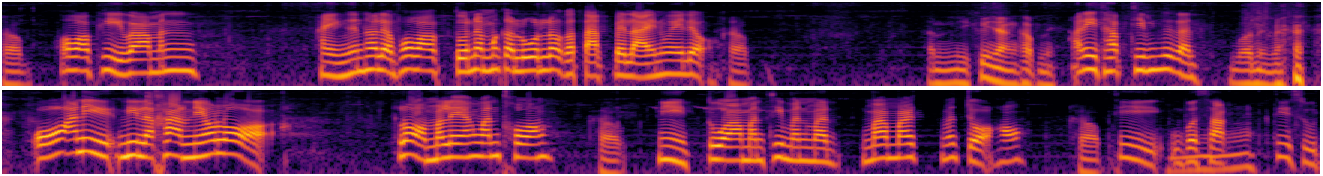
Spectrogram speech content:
ครับเพราะว่าพี่ว่ามันให้เงินเท่าแล้วเพราะว่าตัวนั้นมันก็รุนแล้วก็ตัดไปหลายหน่วยแล้ว ครับ อันนี้คือหยังครับนี่อันนี้ทับทิมคือกันบ่นี่ไหมอ๋ออันนี้นี่แหละค่ะเนี้ยล่อล่อแมลงวันทอง ครับนี่ตัวมันที่มันมามามามาเจาะเขาครับ ที่อุปสรรคอืม ที่สุด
